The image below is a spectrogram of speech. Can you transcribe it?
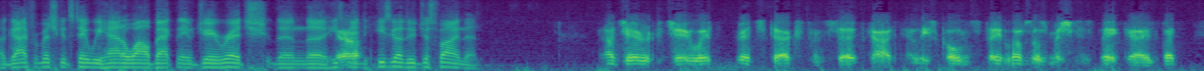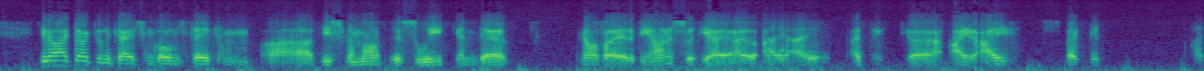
a guy from Michigan State we had a while back named Jay Rich, then uh, he's Yeah. gonna, he's going to do just fine then. Know, Jay, Jay Rich Dexton said, God, at least Golden State loves those Michigan State guys. But, you know, I talked to the guys from Golden State from uh, a decent amount this week, and, uh, you know, if I had to be honest with you, I, I, I, I, I think uh, I, I expected uh,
